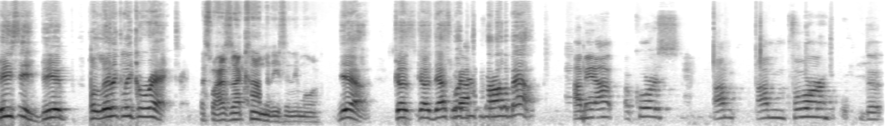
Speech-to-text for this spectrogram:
PC being politically correct. that's why it's not comedies anymore. Yeah, because because that's what Yeah. this is all about. I mean, I of course, I'm I'm for the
